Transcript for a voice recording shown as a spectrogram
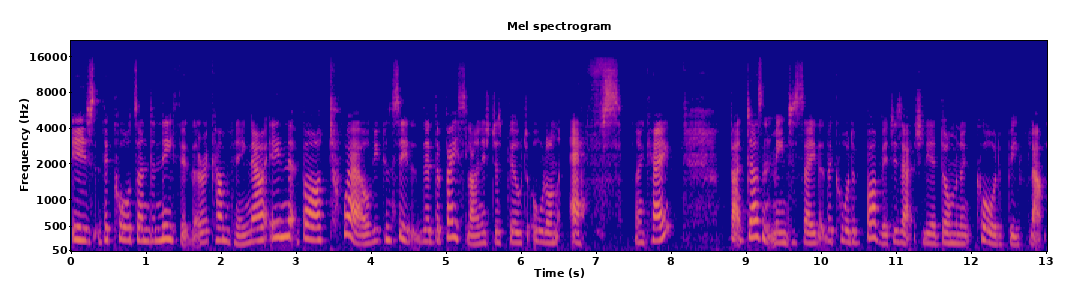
is the chords underneath it that are accompanying. Now in bar 12 you can see that the, the bass line is just built all on Fs, okay? That doesn't mean to say that the chord above it is actually a dominant chord of B flat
